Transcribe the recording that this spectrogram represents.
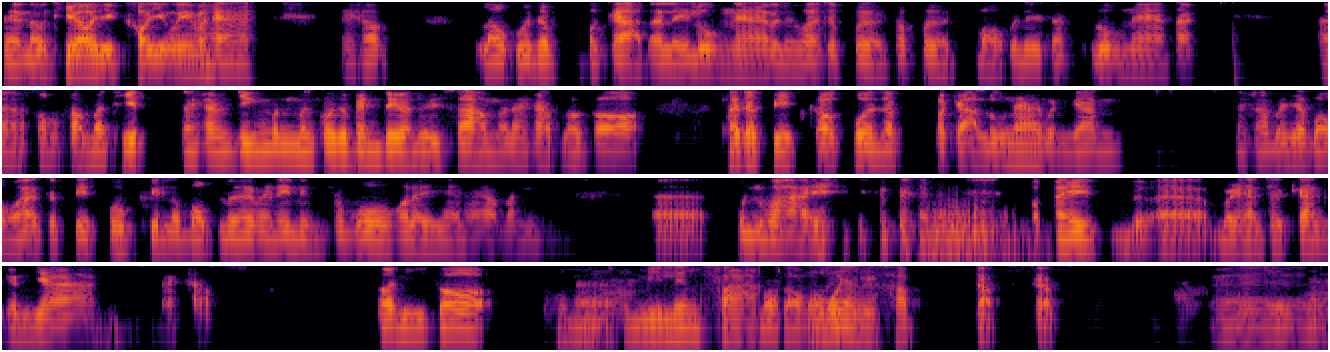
นักท่องเที่ยวเขายังไม่มานะครับ เราควรจะประกาศอะไรล่วงหน้าไปเลยว่าจะเปิดก็เปิดบอกไปเลยสักล่วงหน้าสักสองสามอาทิตย์นะครับ จริงๆมันมันควรจะเป็นเดือนด้วยซ้ำนะครับ แล้วก็ถ้าจะปิดก็ควรจะประกาศล่วงหน้าเหมือนกันนะครับ ไม่ใช่บอกว่าจะปิดปุ๊บปิดระบบเลยภายในหนึ่งชั่วโมงอะไรเงี้ยนะครับ มันวุ่นวายทำให้บริหารจัดการกันยากนะครับ ตอนนี้ก็ ผมผมมีเรื่องฝากสองเรื่องครับ ครับครับเอ่ค่ะเชิอญค่ะ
